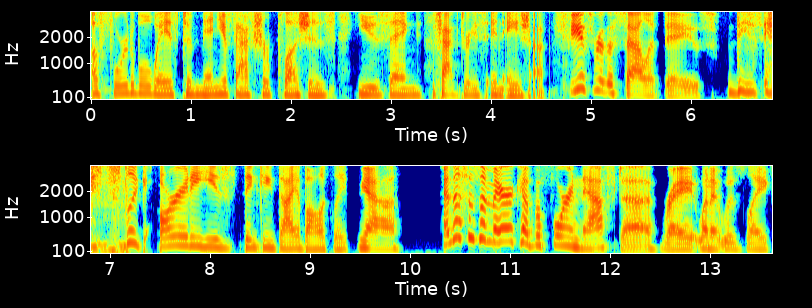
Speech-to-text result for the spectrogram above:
affordable ways to manufacture plushes using factories in Asia. These were the salad days. These like already he's thinking diabolically. Yeah. And this is America before NAFTA, right? When it was like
